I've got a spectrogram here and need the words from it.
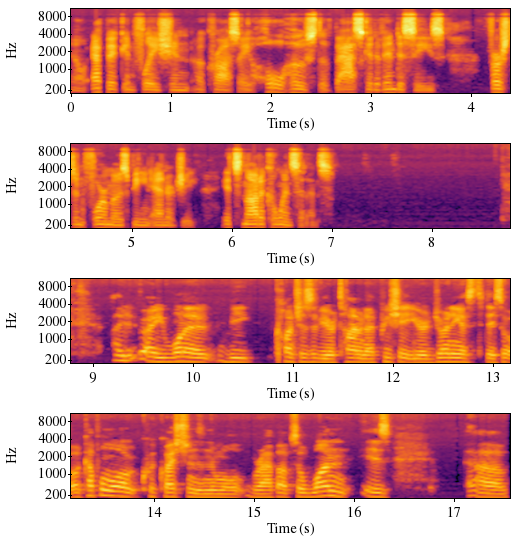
you know, epic inflation across a whole host of basket of indices, first and foremost being energy. It's not a coincidence. I, I want to be conscious of your time and I appreciate your joining us today. So a couple more quick questions and then we'll wrap up. So one is, uh,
